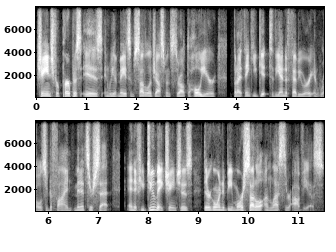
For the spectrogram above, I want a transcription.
Change for purpose is, and we have made some subtle adjustments throughout the whole year, but I think you get to the end of February and roles are defined, minutes are set. And if you do make changes, they're going to be more subtle unless they're obvious.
